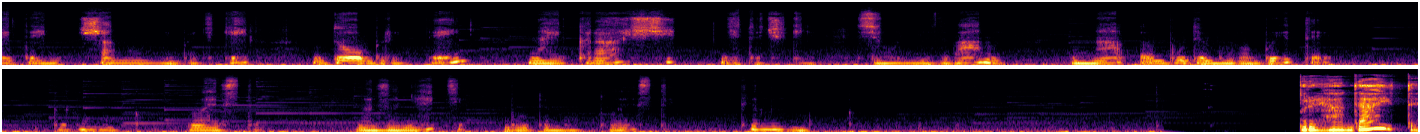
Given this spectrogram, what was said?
Добрий день, шановні батьки, добрий день, найкращі діточки. Сьогодні з вами будемо робити килимок, плести. На занятті будемо плести килимок. Пригадайте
